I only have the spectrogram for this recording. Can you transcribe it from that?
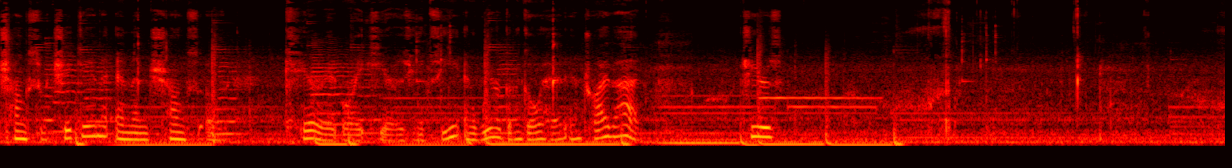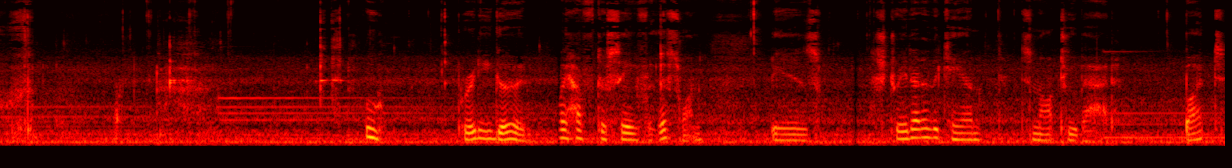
chunks of chicken, and then chunks of carrot right here, as you can see. And we're gonna go ahead and try that. Cheers. Ooh, pretty good. I have to say for this one is straight out of the can, it's not too bad. But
